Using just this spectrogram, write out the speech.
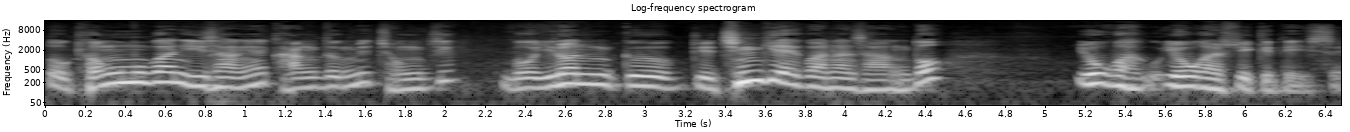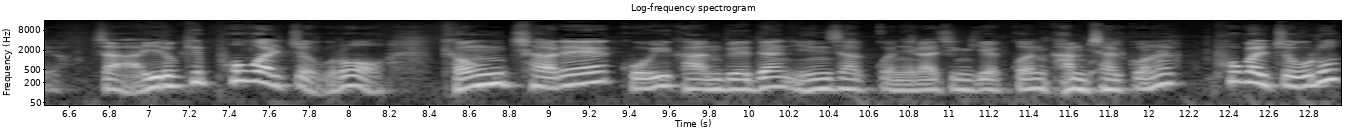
또 경무관 이상의 강등 및 정직 뭐 이런 그 징계에 관한 사항도 요구하고 요구할 수 있게 돼 있어요. 자, 이렇게 포괄적으로 경찰의 고위 간부에 대한 인사권이나 징계권, 감찰권을 포괄적으로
